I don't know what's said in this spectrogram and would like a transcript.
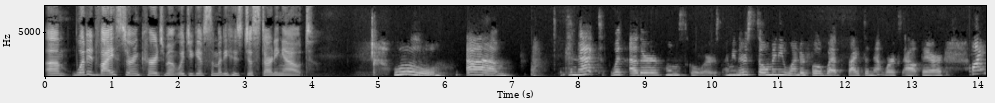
Um, what advice or encouragement would you give somebody who's just starting out? Whoa. Um, connect with other homeschoolers. I mean, there's so many wonderful websites and networks out there. Find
